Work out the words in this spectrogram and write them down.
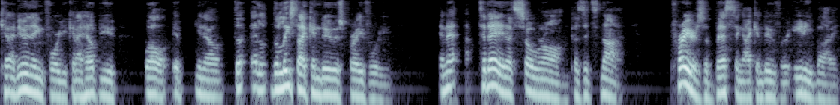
can I do anything for you? Can I help you? Well, if you know, the the least I can do is pray for you. And that, today, that's so wrong because it's not prayer is the best thing I can do for anybody.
